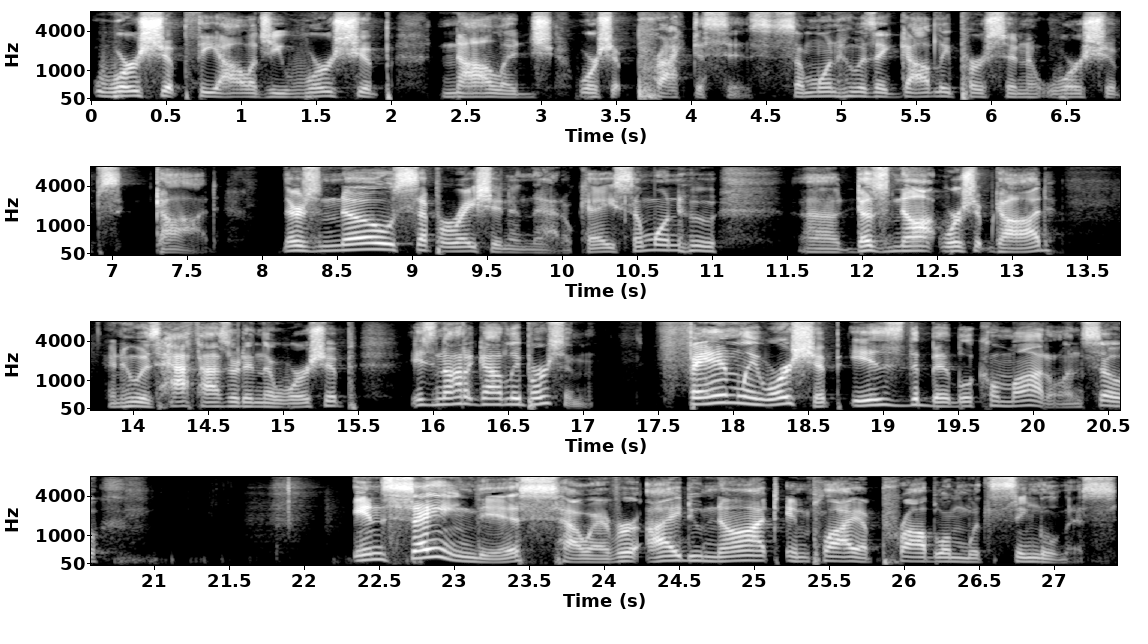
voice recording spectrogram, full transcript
worship theology, worship knowledge, worship practices. Someone who is a godly person worships God. There's no separation in that, okay? Someone who uh, does not worship God and who is haphazard in their worship is not a godly person. Family worship is the biblical model. And so, in saying this, however, I do not imply a problem with singleness.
